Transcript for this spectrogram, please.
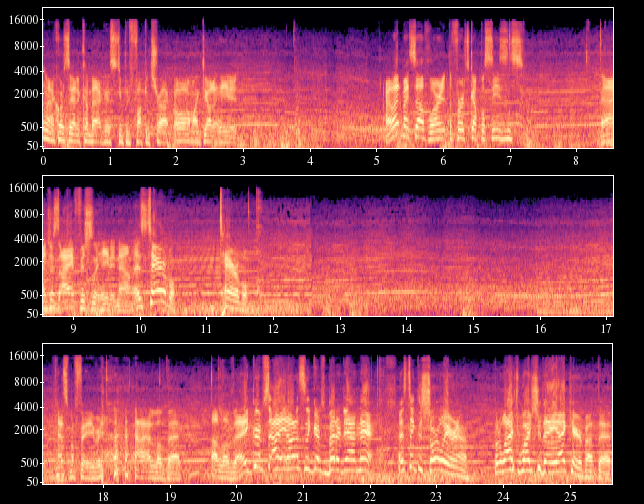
And of course I had to come back to this stupid fucking track. Oh my god, I hate it. I let myself learn it the first couple seasons. And I just, I officially hate it now. It's terrible. Terrible. That's my favorite. I love that. I love that. It grips, it honestly grips better down there. Let's take the short way around. But why, why should the AI care about that?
